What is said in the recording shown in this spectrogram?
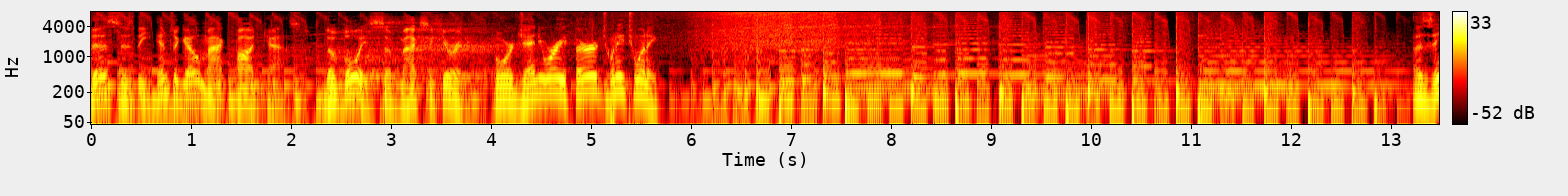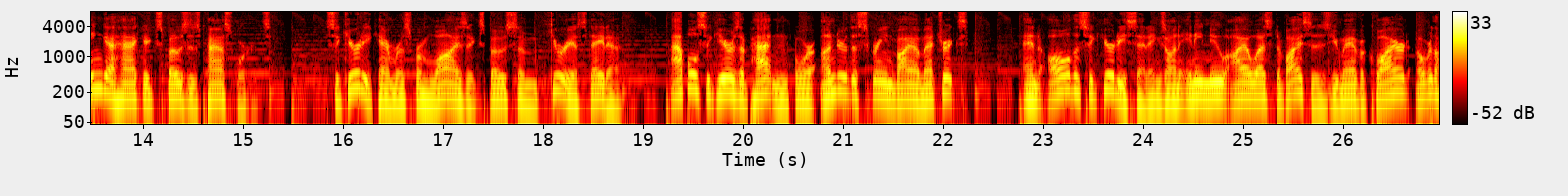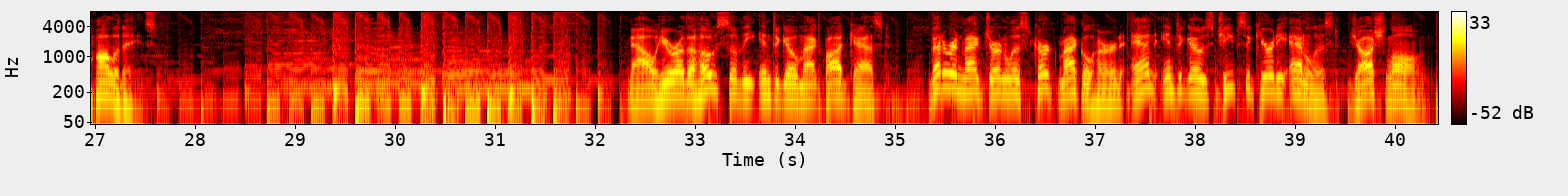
This is the Intego Mac Podcast, the voice of Mac security for January 3rd, 2020. A Zynga hack exposes passwords. Security cameras from Wyze expose some curious data. Apple secures a patent for under the screen biometrics and all the security settings on any new iOS devices you may have acquired over the holidays. Now, here are the hosts of the Intego Mac podcast veteran Mac journalist Kirk McElhearn and Intego's chief security analyst Josh Long.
